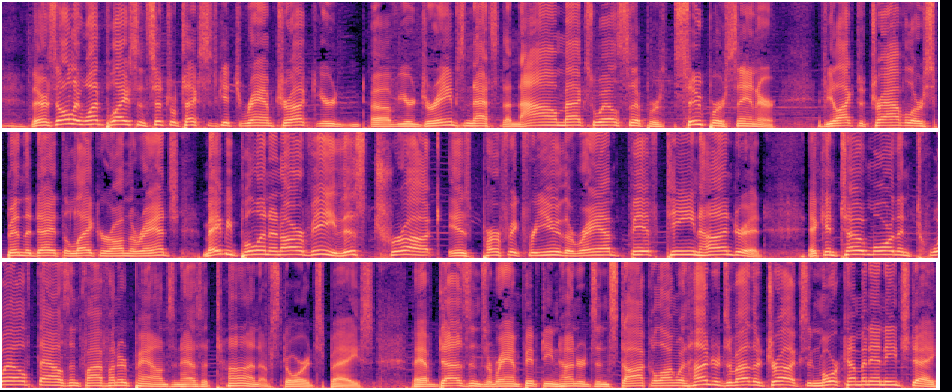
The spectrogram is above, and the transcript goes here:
there's only one place in Central Texas to get your Ram truck your of your dreams, and that's the Nyle Maxwell Super Super Center. If you like to travel or spend the day at the lake or on the ranch, maybe pull in an RV. This truck is perfect for you. The Ram 1500. It can tow more than 12,500 pounds and has a ton of storage space. They have dozens of Ram 1500s in stock, along with hundreds of other trucks and more coming in each day.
